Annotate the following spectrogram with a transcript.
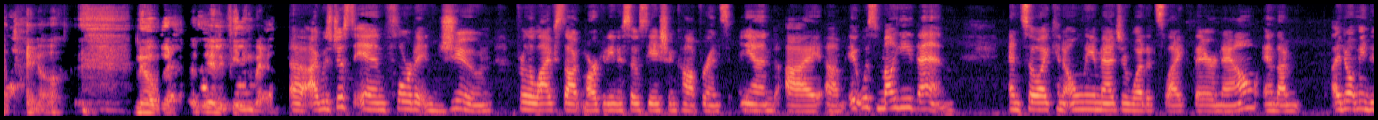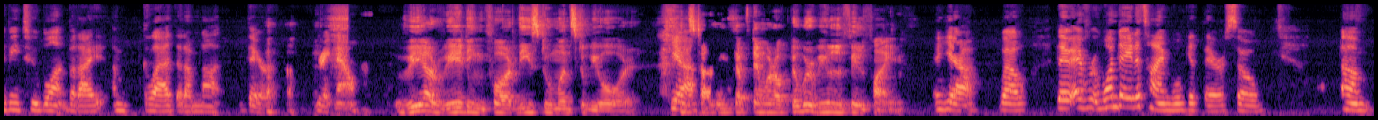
I know. No, but really feeling better. Uh, I was just in Florida in June for the Livestock Marketing Association conference, and I um, it was muggy then, and so I can only imagine what it's like there now. And I'm I don't mean to be too blunt, but I I'm glad that I'm not there right now. We are waiting for these two months to be over. Yeah, starting September October, we will feel fine. Yeah, well, every one day at a time, we'll get there. So um,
